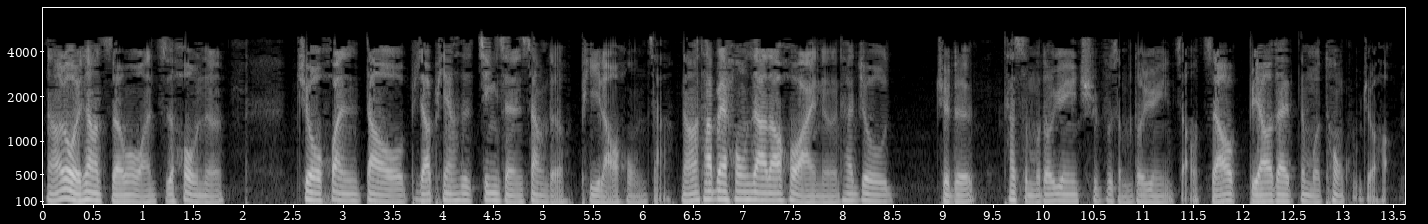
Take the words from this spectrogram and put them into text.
然后肉体上折磨完之后呢，就换到比较偏向是精神上的疲劳轰炸。然后他被轰炸到后来呢，他就。觉得他什么都愿意屈服，什么都愿意找，只要不要再那么痛苦就好了。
